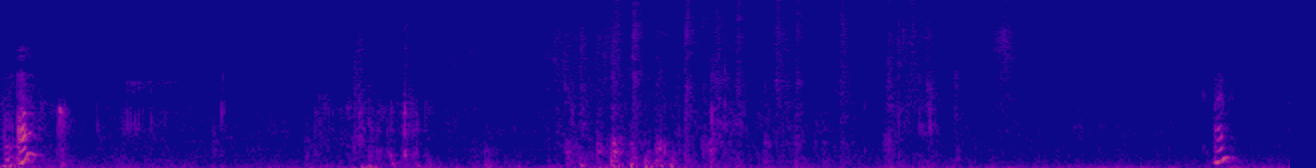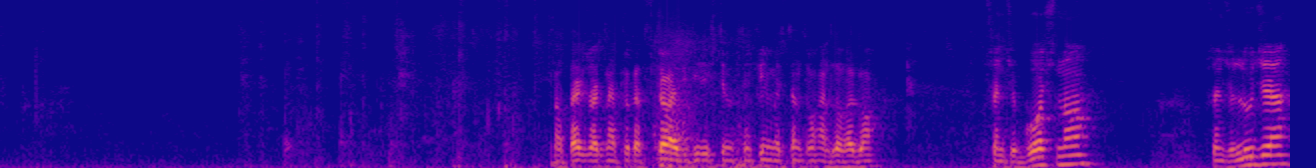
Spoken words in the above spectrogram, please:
Come on. Come on. No także jak na przykład wczoraj widzieliście na tym filmie z centrum handlowego, wszędzie głośno, wszędzie ludzie,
